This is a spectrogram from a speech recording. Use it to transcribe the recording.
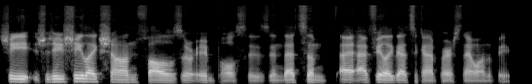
She she she like Sean follows her impulses, and that's some I, I feel like that's the kind of person I want to be.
